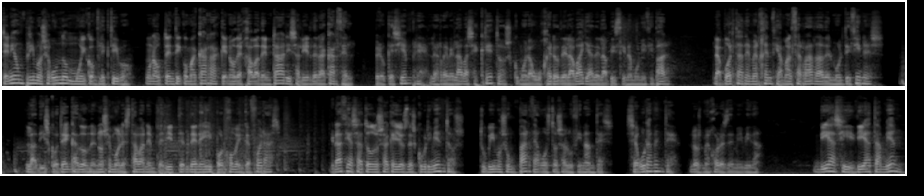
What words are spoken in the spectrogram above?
Tenía un primo segundo muy conflictivo, un auténtico macarra que no dejaba de entrar y salir de la cárcel, pero que siempre le revelaba secretos como el agujero de la valla de la piscina municipal, la puerta de emergencia mal cerrada del multicines, la discoteca donde no se molestaban en pedirte el DNI por joven que fueras. Gracias a todos aquellos descubrimientos, tuvimos un par de agostos alucinantes, seguramente los mejores de mi vida. Día sí, día también,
